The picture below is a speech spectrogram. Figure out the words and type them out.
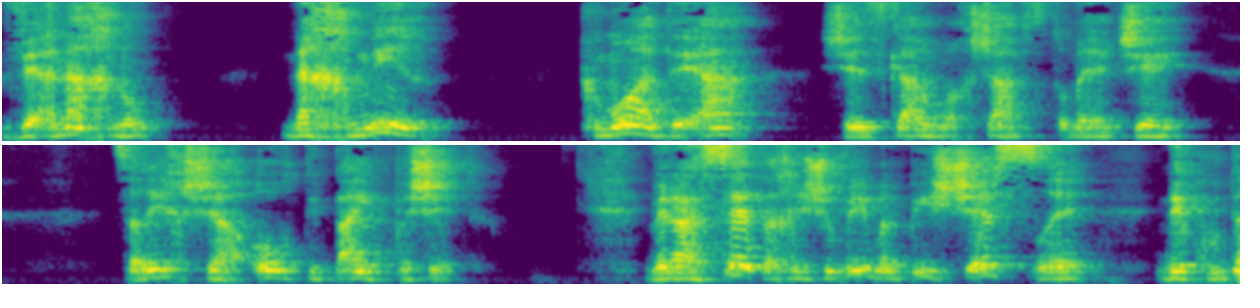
ואנחנו נחמיר כמו הדעה שהזכרנו עכשיו, זאת אומרת שצריך שהאור טיפה יתפשט. ונעשה את החישובים על פי 16.1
